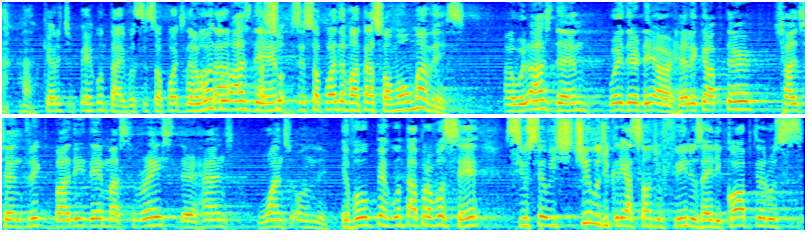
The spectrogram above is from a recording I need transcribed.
Quero te perguntar, e você só pode levantar, them- sua, você só pode levantar sua mão uma vez. I will ask them whether they are helicopter, child-centric, body. They must raise their hands once only. Eu vou perguntar para você se o seu estilo de criação de filhos é helicópteros,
